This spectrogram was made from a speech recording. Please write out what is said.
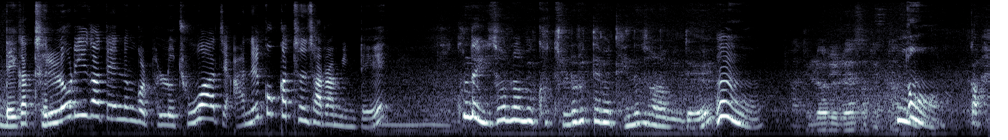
내가 들러리가 되는 걸 별로 좋아하지 않을 것 같은 사람인데. 음, 근데 이 사람은 그 들러리 때문에 되는 사람인데. 응. 아, 들러리를 해서 됐다? 응. 어. 그러니까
